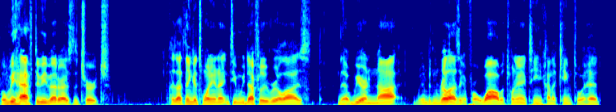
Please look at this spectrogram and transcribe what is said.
but we have to be better as the church because I think in 2019 we definitely realized that we are not. We've been realizing it for a while, but 2019 kind of came to a head.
